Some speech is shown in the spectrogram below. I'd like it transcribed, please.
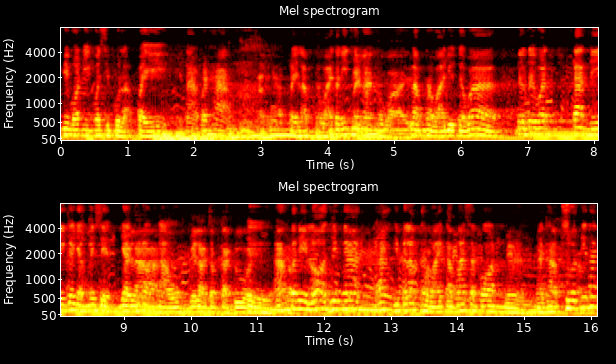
พี่บอลอิงวสิบุระไปหนาพระธาตุครับไปลำถวายตอนนี้ทีมงานไปลำถวาย ลำถวายอยู่แต่ว่าเนื่องด้วยว่าด้านนี้ก็ยังไม่เสร็จเวยังลาเหงาเวลาจำกัดด้วย เอออะตอนนี้รอทีมงานทั้งที่ไปลำถวายกับมาสกรแม่ นะครับ ส่วนที่ท่าน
